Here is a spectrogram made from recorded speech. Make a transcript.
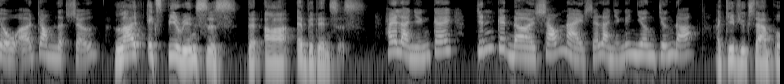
dụ ở trong lịch sử. Life experiences that are evidences. hay là những cái chính cái đời sống này sẽ là những cái nhân chứng đó. I give you example.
